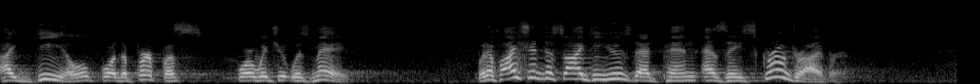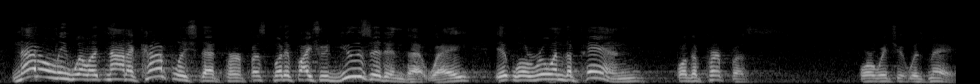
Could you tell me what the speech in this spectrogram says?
ideal for the purpose for which it was made. But if I should decide to use that pen as a screwdriver, not only will it not accomplish that purpose, but if I should use it in that way, it will ruin the pen for the purpose for which it was made.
